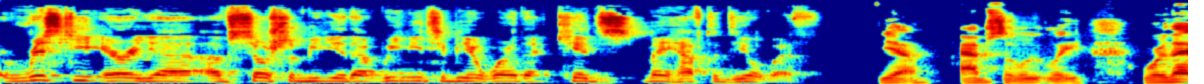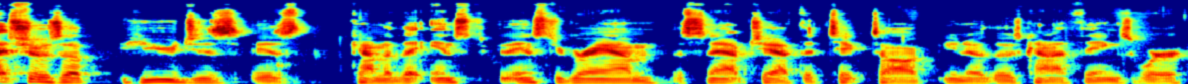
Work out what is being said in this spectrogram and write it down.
risky area of social media that we need to be aware that kids may have to deal with. Yeah, absolutely. Where that shows up huge is is kind of the Inst- Instagram, the Snapchat, the TikTok, you know, those kind of things where,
